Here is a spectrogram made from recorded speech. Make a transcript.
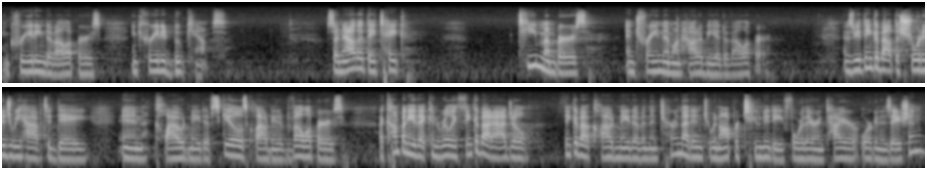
and creating developers and created boot camps. So now that they take team members and train them on how to be a developer. And as we think about the shortage we have today in cloud native skills, cloud native developers, a company that can really think about Agile, think about cloud native, and then turn that into an opportunity for their entire organization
